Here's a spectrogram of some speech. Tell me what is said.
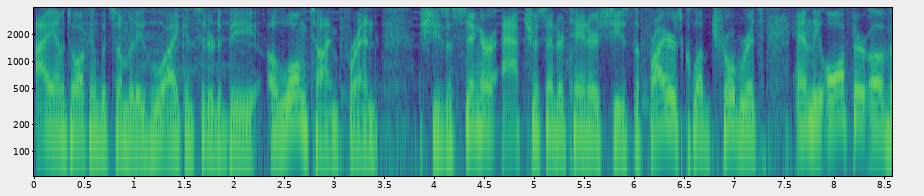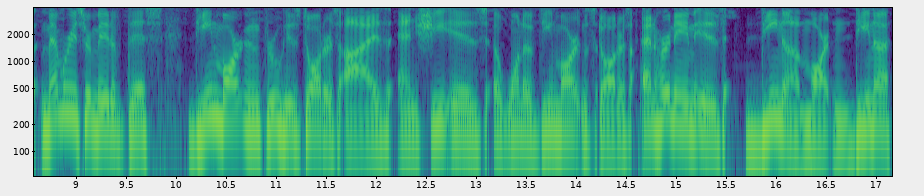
I am talking with somebody who I consider to be a longtime friend. She's a singer, actress, entertainer. She's the Friars Club Trobairitz and the author of Memories Are Made of This, Dean Martin Through His Daughter's Eyes. And she is one of Dean Martin's daughters. And her name is Deana Martin. Deana,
